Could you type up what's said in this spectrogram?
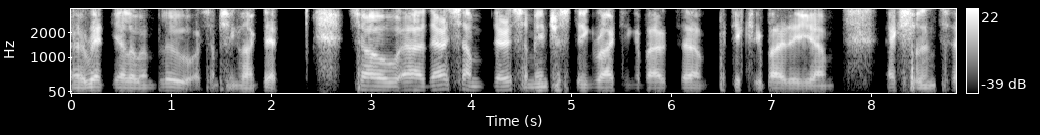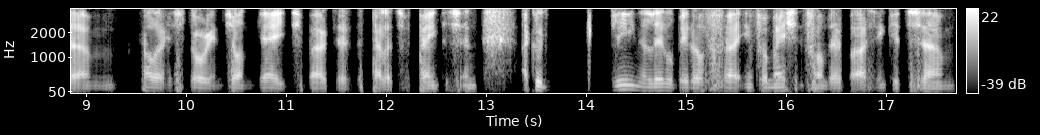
uh, red yellow and blue or something like that. So uh, there is some there is some interesting writing about, um, particularly by the um, excellent um, color historian John Gage about the, the palettes of painters, and I could glean a little bit of uh, information from that, but I think it's um,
